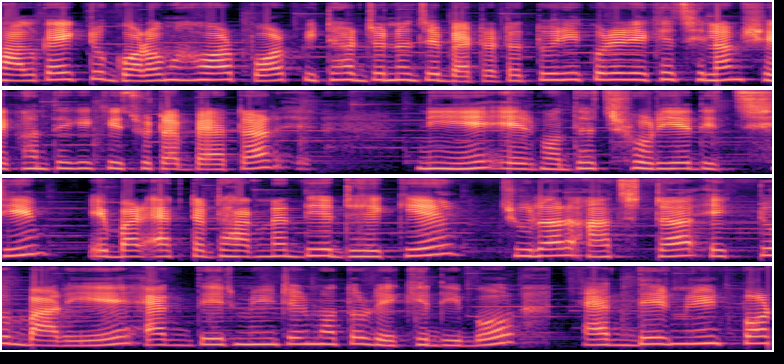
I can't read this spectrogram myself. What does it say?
হালকা একটু গরম হওয়ার পর পিঠার জন্য যে ব্যাটারটা তৈরি করে রেখেছিলাম, সেখান থেকে কিছুটা ব্যাটার নিয়ে এর মধ্যে ছড়িয়ে দিচ্ছি। এবার একটা ঢাকনা দিয়ে ঢেকে চুলার আঁচটা একটু বাড়িয়ে এক দেড় মিনিটের মতো রেখে দিব। এক দেড় মিনিট পর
